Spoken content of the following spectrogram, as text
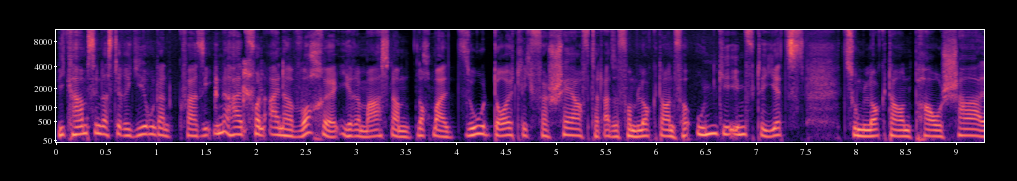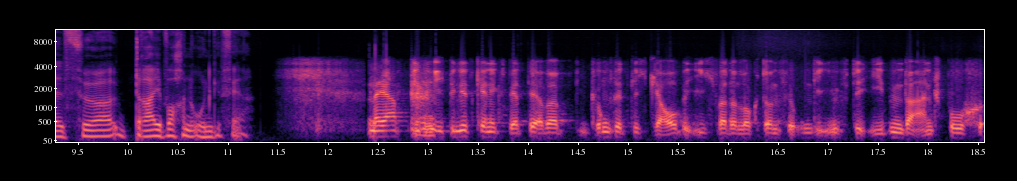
Wie kam es denn, dass die Regierung dann quasi innerhalb von einer Woche ihre Maßnahmen nochmal so deutlich verschärft hat? Also vom Lockdown für Ungeimpfte jetzt zum Lockdown pauschal für drei Wochen ungefähr? Naja, ich bin jetzt kein Experte, aber grundsätzlich glaube ich, war der Lockdown für Ungeimpfte eben der Anspruch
